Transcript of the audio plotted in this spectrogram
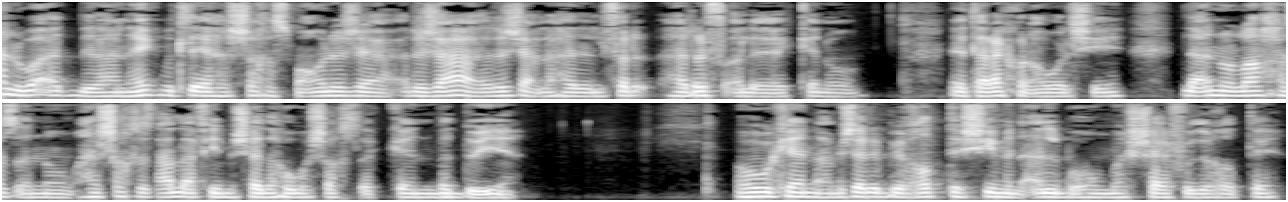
الوقت يعني هيك بتلاقي هالشخص معقول رجع رجع رجع لهالفرق هالرفقة اللي كانوا اللي تركهم أول شيء لأنه لاحظ إنه هالشخص تعلق فيه مش هذا هو الشخص اللي كان بده إياه. وهو كان عم يجرب يغطي شيء من قلبه هو مش شايفه بده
